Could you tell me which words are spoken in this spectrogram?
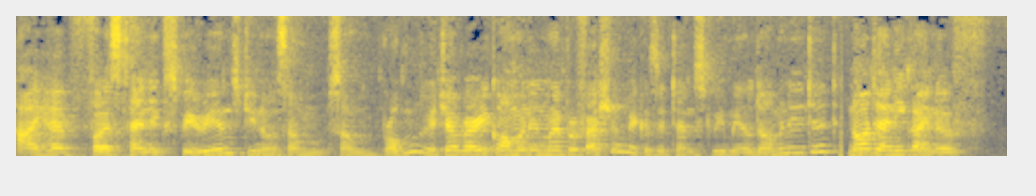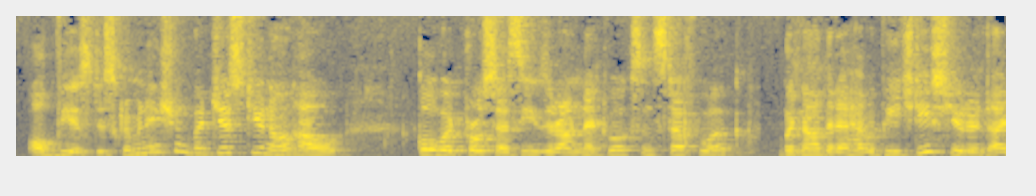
I have first-hand experienced you know some some problems which are very common in my profession because it tends to be male dominated not any kind of obvious discrimination but just you know how covert processes around networks and stuff work. But now that I have a PhD student, I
